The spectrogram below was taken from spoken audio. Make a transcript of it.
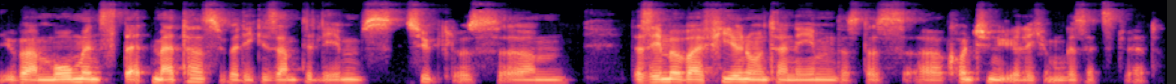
über Moments that matters, über die gesamte Lebenszyklus. Ähm, da sehen wir bei vielen Unternehmen, dass das äh, kontinuierlich umgesetzt wird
